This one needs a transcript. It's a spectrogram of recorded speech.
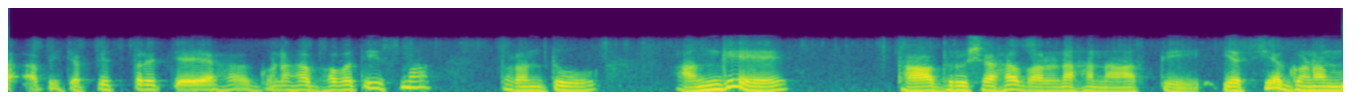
अपि च पित् प्रत्ययः गुणः भवति स्म परन्तु अङ्गे तादृशः वर्णः नास्ति। यस्य गुणं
